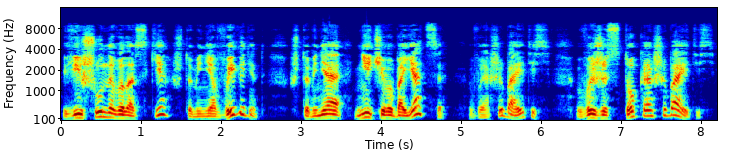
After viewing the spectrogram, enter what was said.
вишу на волоске, что меня выгонят, что меня нечего бояться? Вы ошибаетесь. Вы жестоко ошибаетесь.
